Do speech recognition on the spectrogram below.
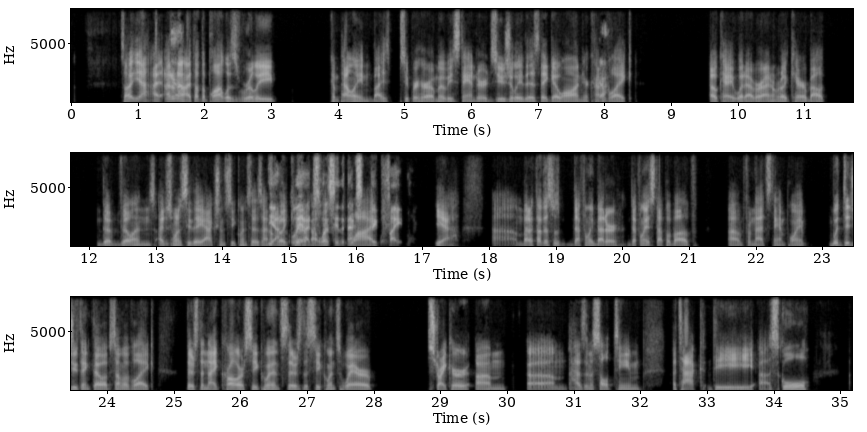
so yeah i, I don't Yeah. know i thought the plot was really compelling by superhero movie standards. Usually as they go on you're kind of like okay whatever. I don't really care about the villains. I just want to see the action sequences. I don't yeah, really well, care yeah, I about just want to see the next why big fight. yeah. Um, but I thought this was definitely better, definitely a step above um, from that standpoint. What did you think though of some of like there's the Nightcrawler sequence, there's the sequence where Stryker um, um, has an assault team attack the uh, school.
